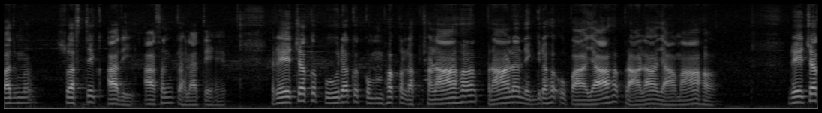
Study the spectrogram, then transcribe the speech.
पद्म स्वस्तिक आदि आसन कहलाते हैं। रेचक, पूरक, कुंभक लक्षणा, प्राण निग्रह उपाया, प्राणायामा। रेचक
